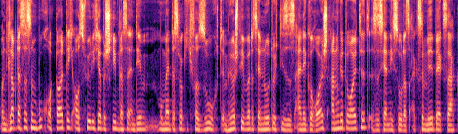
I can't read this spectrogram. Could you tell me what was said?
und ich glaube, das ist im Buch auch deutlich ausführlicher beschrieben, dass er in dem Moment das wirklich versucht. Im Hörspiel wird es ja nur durch dieses eine Geräusch angedeutet. Es ist ja nicht so, dass Axel Milberg sagt,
